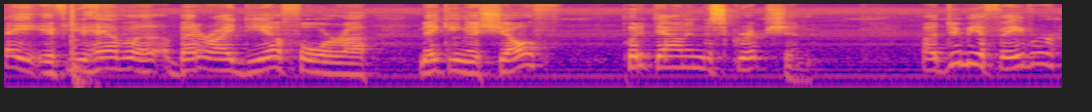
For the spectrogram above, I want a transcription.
Hey, if you have a, a better idea for uh, making a shelf, put it down in the description. Uh, do me a favor,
